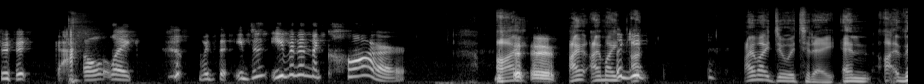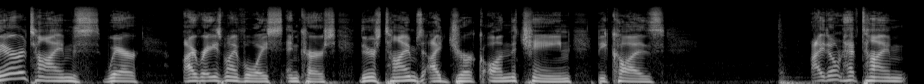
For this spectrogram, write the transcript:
out like with the just even in the car. I I, I might Like I, you I might do it today. And I, there are times where I raise my voice and curse. There's times I jerk on the chain because I don't have time.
